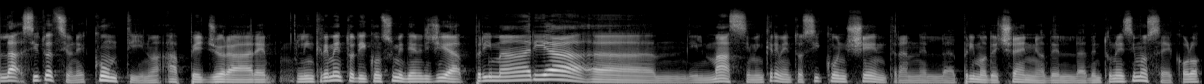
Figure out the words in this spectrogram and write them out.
la situazione continua a peggiorare. L'incremento dei consumi di energia primaria, eh, il massimo incremento, si concentra nel primo decennio del XXI secolo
